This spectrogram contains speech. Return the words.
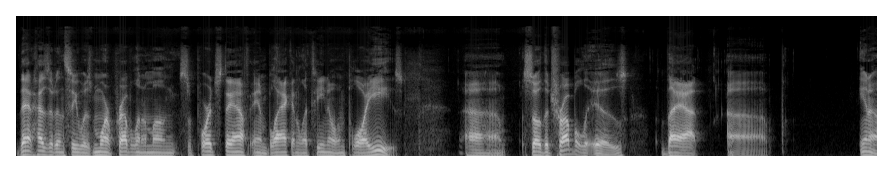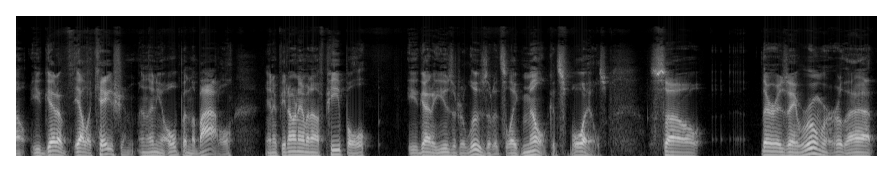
That hesitancy was more prevalent among support staff and black and Latino employees. Uh, so the trouble is that uh, you know, you get a allocation and then you open the bottle, and if you don't have enough people, you got to use it or lose it. It's like milk; it spoils. So there is a rumor that,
